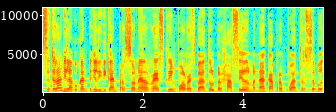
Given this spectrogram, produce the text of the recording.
Setelah dilakukan penyelidikan, personel Reskrim Polres Bantul berhasil menangkap perempuan tersebut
